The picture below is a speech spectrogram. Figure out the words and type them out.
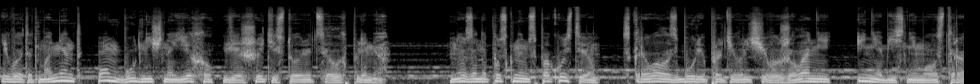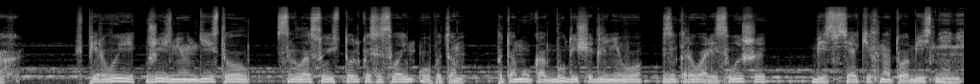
И в этот момент он буднично ехал вершить историю целых племен. Но за напускным спокойствием скрывалась буря противоречивых желаний и необъяснимого страха. Впервые в жизни он действовал, согласуясь только со своим опытом, потому как будущее для него закрывали свыше без всяких на то объяснений.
